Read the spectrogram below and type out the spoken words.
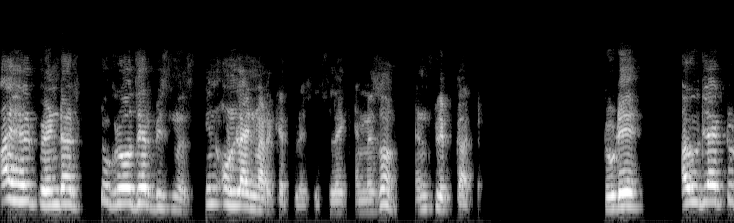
I help vendor to grow their business in online market places like Amazon and Flipkart today I would like to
